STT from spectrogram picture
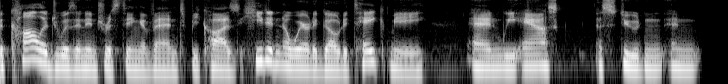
the college was an interesting event because he didn't know where to go to take me. And we asked a student and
